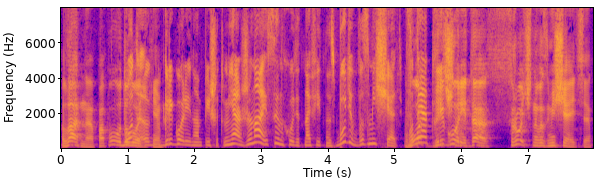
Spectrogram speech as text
Ладно, по поводу э, логики. Григорий нам пишет. У меня жена и сын ходят на фитнес. Будем возмещать. Вот. Григорий, да, срочно возмещайте.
